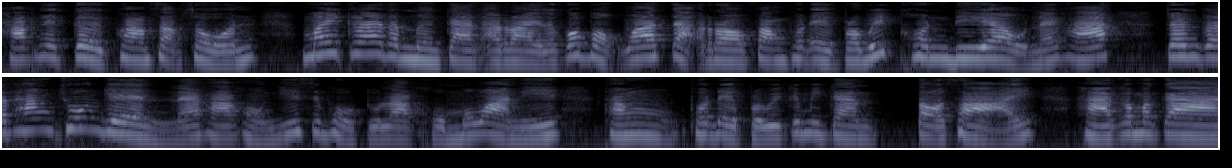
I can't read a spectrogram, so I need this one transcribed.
พักเนี่ยเกิดความสับสน ไม่กล้าดำเนินการอะไร แล้วก็บอกว่าจะรอฟังพลเอกประวิตยคนเดียวนะคะ จนกระทั่งช่วงเย็นนะคะของ 26 ตุลาคมเมื่อวานนี้ทั้งพลเอกประวิตยก็มีการต่อสาย หากรรมการ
